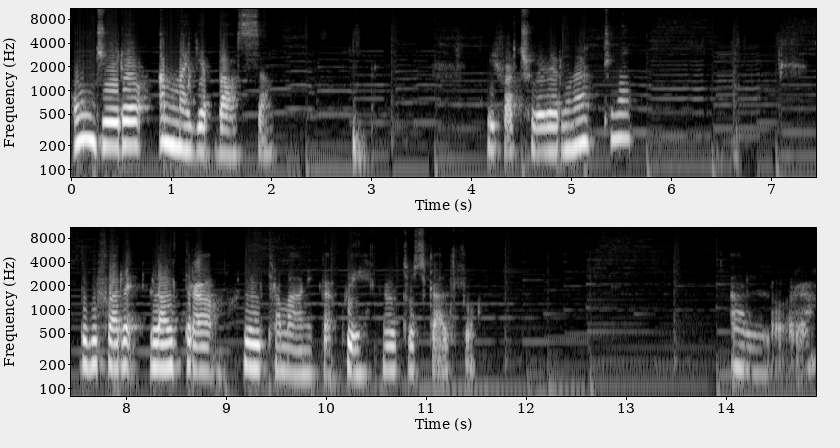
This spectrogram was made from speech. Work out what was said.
un giro a maglia bassa. Vi faccio vedere un attimo. Devo fare l'altra l'altra manica qui l'altro scalfo. Allora.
